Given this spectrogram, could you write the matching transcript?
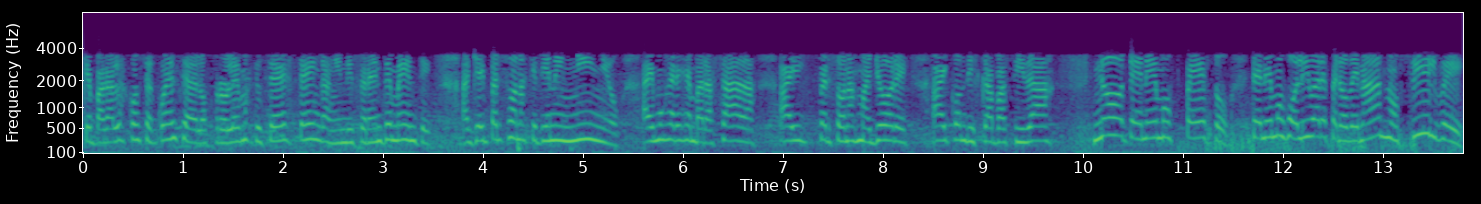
que pagar las consecuencias de los problemas que ustedes tengan, indiferentemente. Aquí hay personas que tienen niños, hay mujeres embarazadas, hay personas mayores, hay con discapacidad. No tenemos peso, tenemos bolívares, pero de nada nos sirve,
